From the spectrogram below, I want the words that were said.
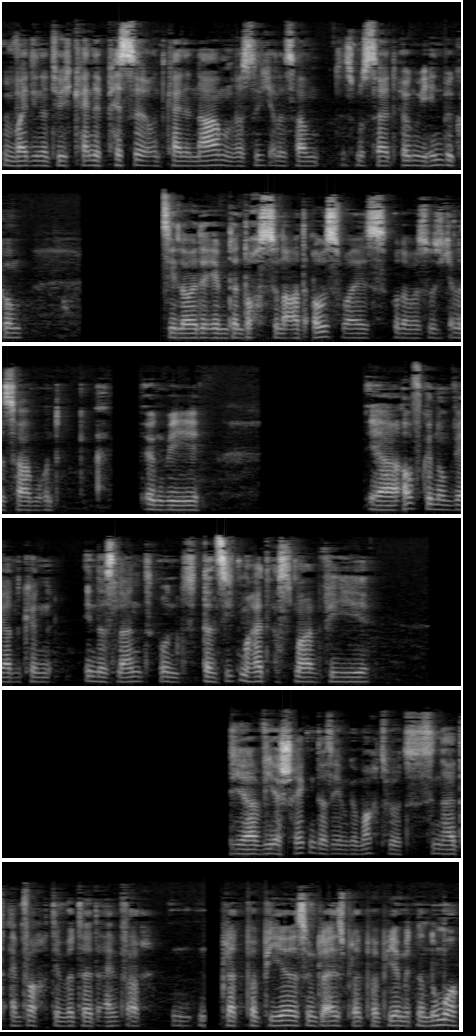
weil die natürlich keine Pässe und keine Namen was nicht alles haben, das musst du halt irgendwie hinbekommen, dass die Leute eben dann doch so eine Art Ausweis oder was weiß ich alles haben und irgendwie ja aufgenommen werden können in das Land und dann sieht man halt erstmal, wie Ja, wie erschreckend das eben gemacht wird. Es sind halt einfach, dem wird halt einfach ein Blatt Papier, so ein kleines Blatt Papier mit einer Nummer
